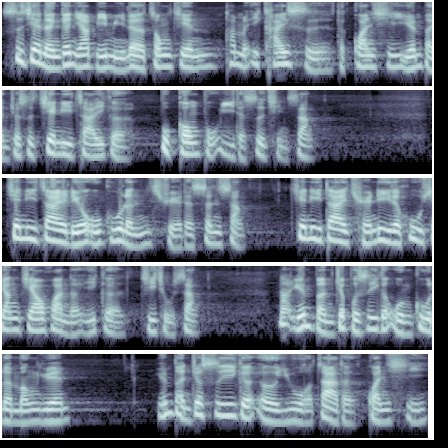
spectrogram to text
世界人跟亚比米勒中间，他们一开始的关系原本就是建立在一个不公不义的事情上，建立在流无辜人血的身上，建立在权力的互相交换的一个基础上。那原本就不是一个稳固的盟约，原本就是一个尔虞我诈的关系。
